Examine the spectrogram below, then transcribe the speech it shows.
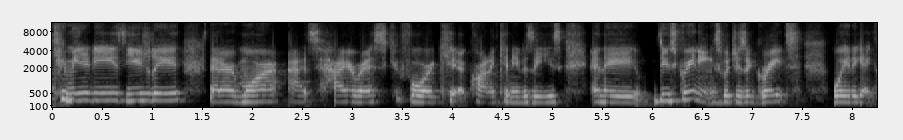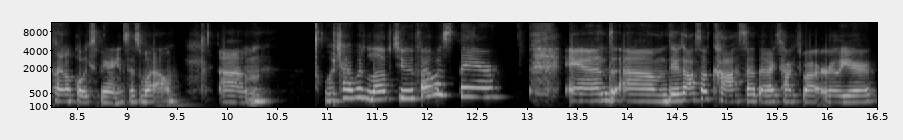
communities usually that are more at higher risk for ki- chronic kidney disease and they do screenings which is a great way to get clinical experience as well. Um, which i would love to if i was there. And um, there's also casa that i talked about earlier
